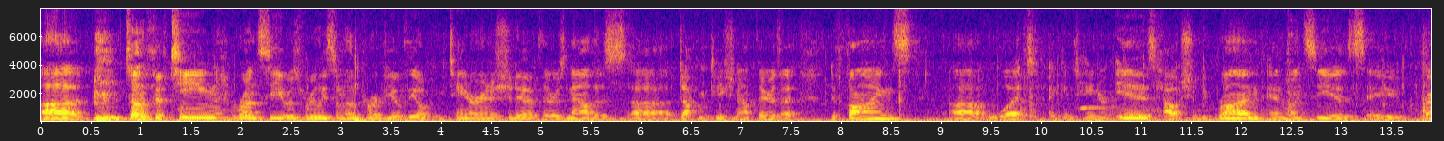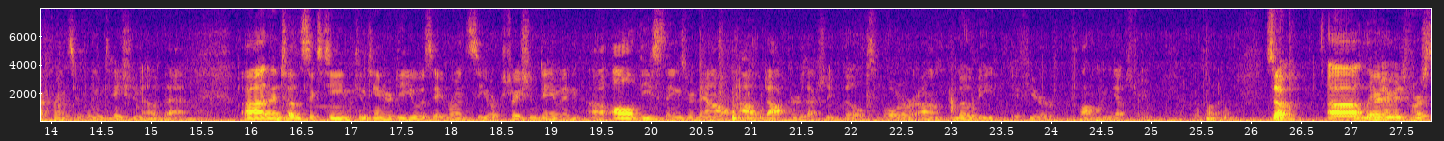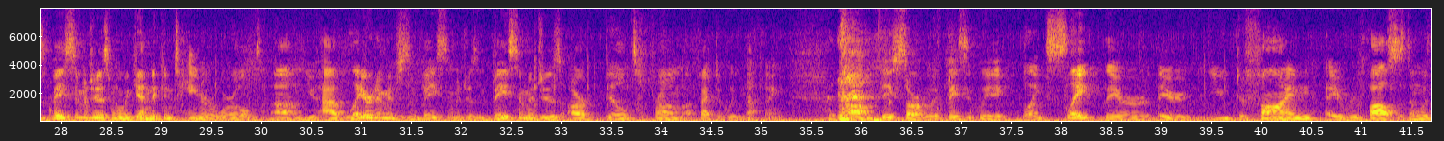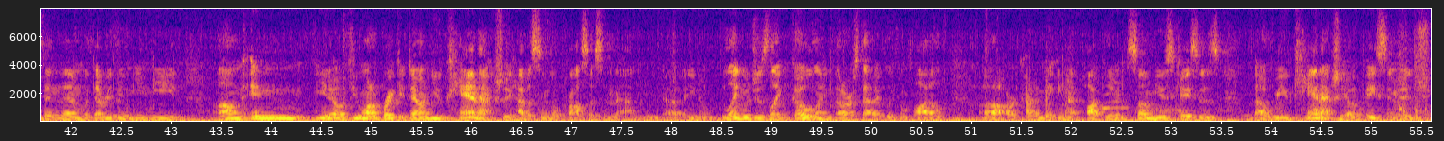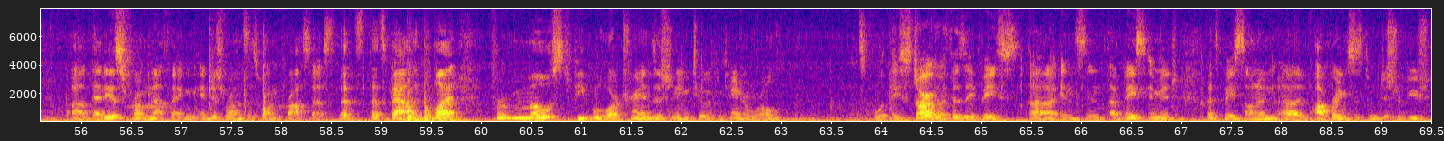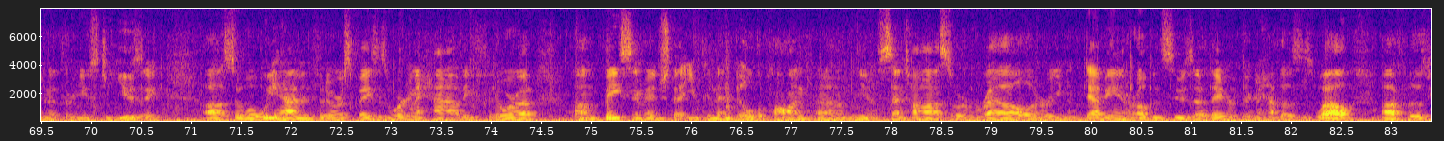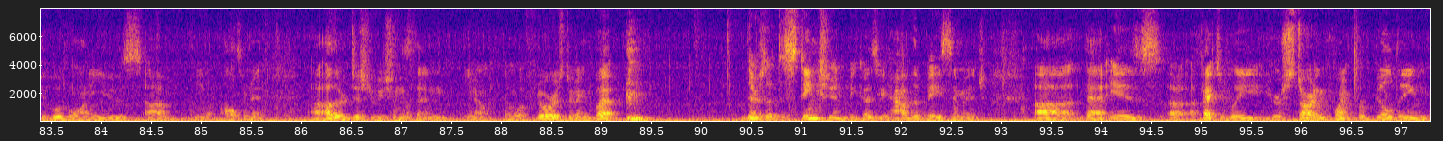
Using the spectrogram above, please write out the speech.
Uh, 2015, runC was released under the purview of the Open Container Initiative. There is now this uh, documentation out there that defines uh, what a container is, how it should be run, and runC is a reference implementation of that. Uh, and then 2016, containerd was a runC orchestration daemon. Uh, all of these things are now how Docker is actually built, or um, Moby if you're following the upstream component. So, uh, layered image versus base images. When we get into container world, um, you have layered images and base images, and base images are built from effectively nothing. Um, they start with basically a blank slate. They are, they are, you define a root file system within them with everything you need. Um, and you know, if you want to break it down, you can actually have a single process in that. And, uh, you know, languages like Golang that are statically compiled uh, are kind of making that popular in some use cases, uh, where you can actually have a base image uh, that is from nothing and just runs this one process. That's that's valid. But for most people who are transitioning to a container world, what they start with is a base uh, instant, a base image that's based on an uh, operating system distribution that they're used to using. Uh, so what we have in Fedora space is we're going to have a Fedora um, base image that you can then build upon. Um, you know, CentOS or RHEL or you know Debian or OpenSUSE, they they're going to have those as well uh, for those people who want to use um, you know alternate uh, other distributions than you know than what Fedora is doing. But there's a distinction because you have the base image uh, that is uh, effectively your starting point for building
